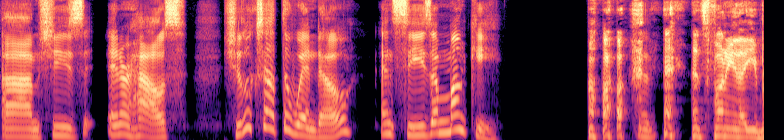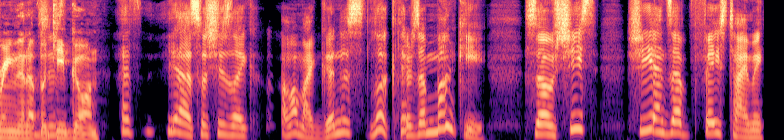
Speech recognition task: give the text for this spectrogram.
Um, she's in her house. She looks out the window and sees a monkey. that's funny that you bring that up, but keep going. That's yeah. So she's like, "Oh my goodness, look, there's a monkey." So she's she ends up FaceTiming.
